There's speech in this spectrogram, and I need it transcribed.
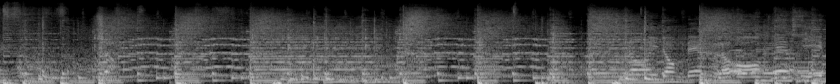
งน้อยดองแดงละออกเพลงดีด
